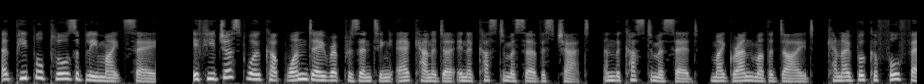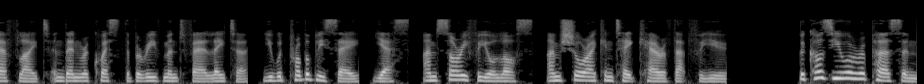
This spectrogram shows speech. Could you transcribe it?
At people plausibly might say. If you just woke up one day representing Air Canada in a customer service chat, and the customer said, My grandmother died, can I book a full fare flight and then request the bereavement fare later? You would probably say, Yes, I'm sorry for your loss, I'm sure I can take care of that for you. Because you are a person.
